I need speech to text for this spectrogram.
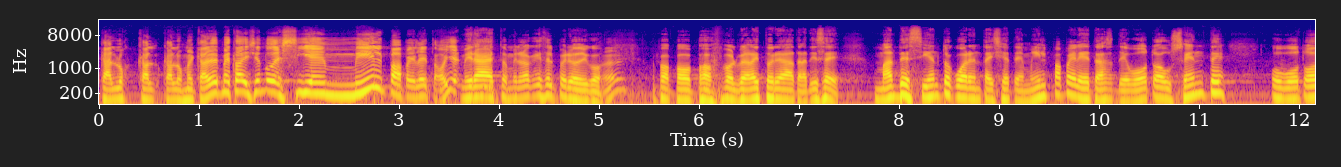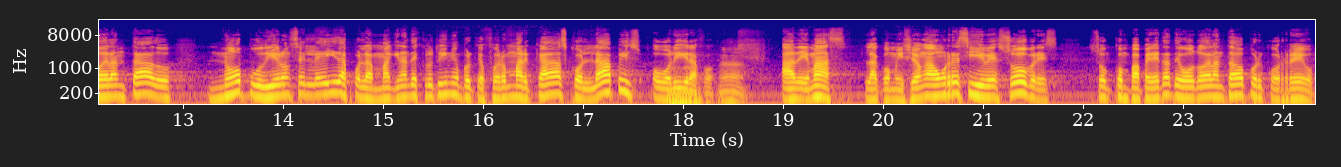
Carlos, Car- Carlos Mercader me está diciendo de 100 mil papeletas. Oye, Mira esto, mira lo que dice el periódico. ¿Eh? Para volver a la historia de atrás. Dice, más de 147 mil papeletas de voto ausente o voto adelantado no pudieron ser leídas por las máquinas de escrutinio porque fueron marcadas con lápiz o bolígrafo. Además, la comisión aún recibe sobres son con papeletas de voto adelantado por correo.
